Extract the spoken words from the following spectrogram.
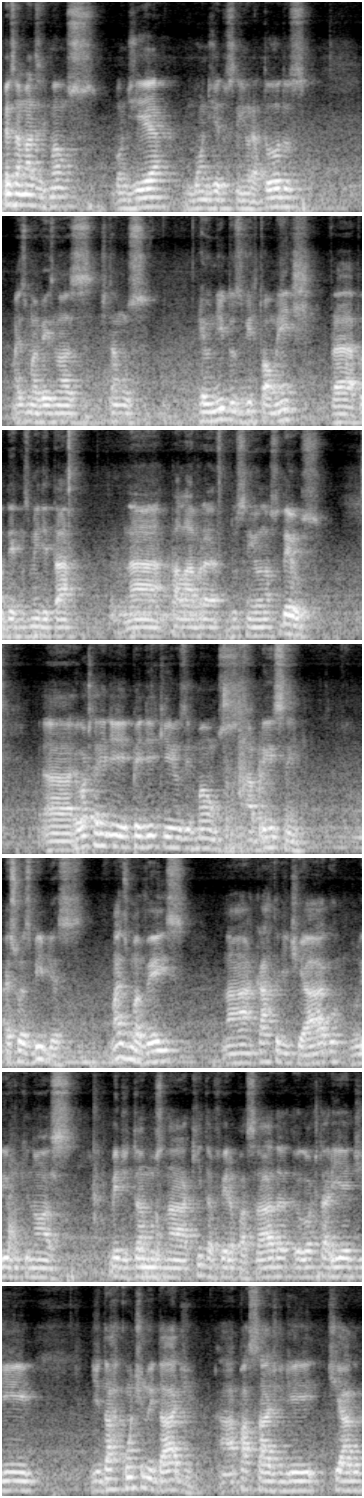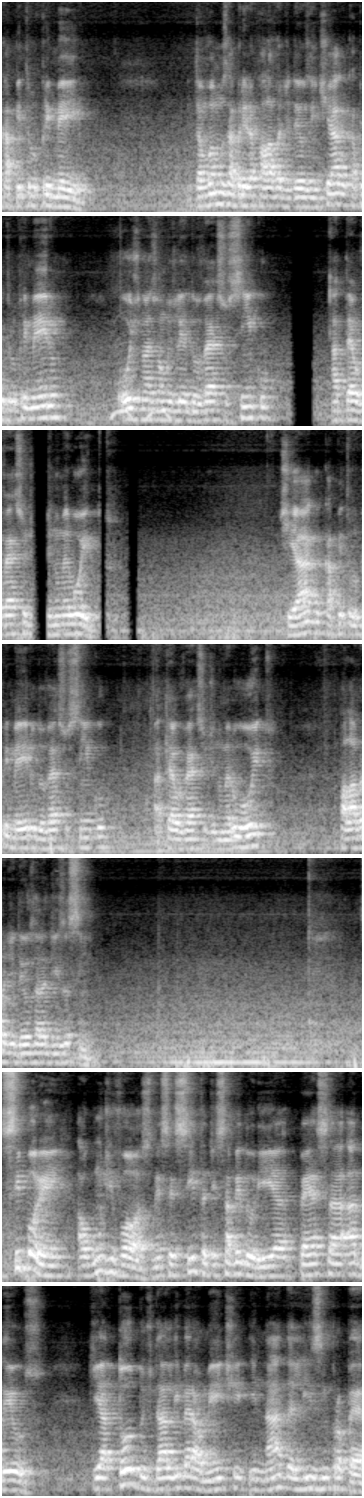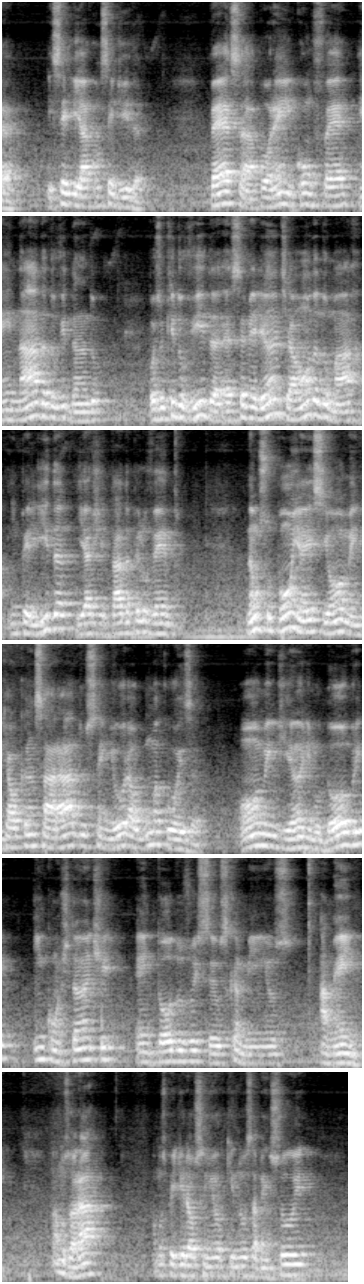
Meus amados irmãos, bom dia, bom dia do Senhor a todos. Mais uma vez nós estamos reunidos virtualmente para podermos meditar na palavra do Senhor nosso Deus. Uh, eu gostaria de pedir que os irmãos abrissem as suas Bíblias mais uma vez na carta de Tiago, o livro que nós meditamos na quinta-feira passada. Eu gostaria de de dar continuidade à passagem de Tiago, capítulo 1. Então vamos abrir a palavra de Deus em Tiago, capítulo 1. Hoje nós vamos ler do verso 5 até o verso de número 8. Tiago, capítulo 1, do verso 5 até o verso de número 8. A palavra de Deus ela diz assim: Se, porém, algum de vós necessita de sabedoria, peça a Deus, que a todos dá liberalmente e nada lhes impropera, e ser-lhe-á concedida. Peça, porém, com fé, em nada duvidando, pois o que duvida é semelhante à onda do mar, impelida e agitada pelo vento. Não suponha esse homem que alcançará do Senhor alguma coisa. Homem de ânimo dobre, inconstante em todos os seus caminhos. Amém. Vamos orar? Vamos pedir ao Senhor que nos abençoe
